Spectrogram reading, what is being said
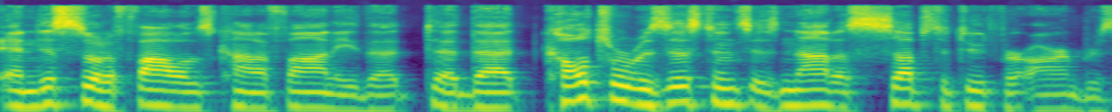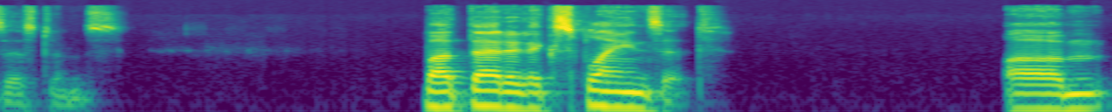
and this sort of follows Kanafani, that uh, that cultural resistance is not a substitute for armed resistance, but that it explains it. Um,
